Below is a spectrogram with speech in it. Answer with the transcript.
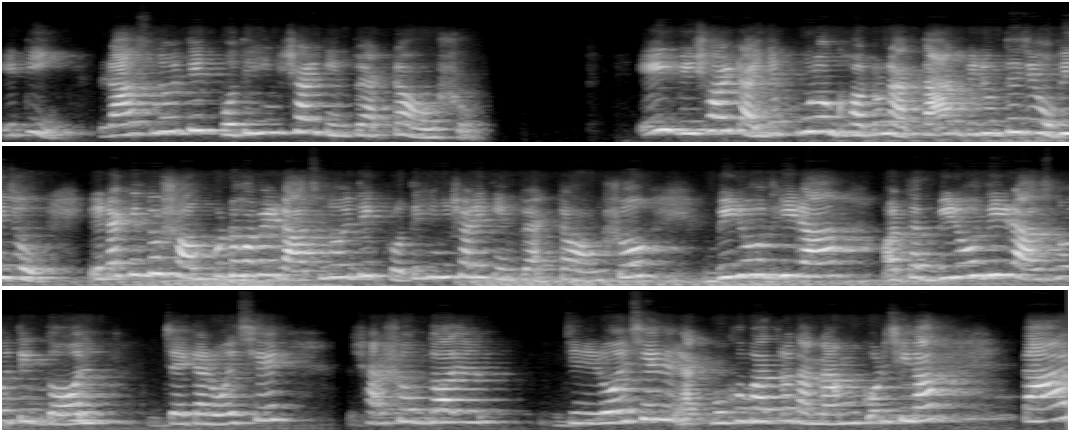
এটি রাজনৈতিক প্রতিহিংসার কিন্তু একটা অংশ। এই বিষয়টাই যে পুরো ঘটনা তার বিরুদ্ধে যে অভিযোগ, এটা কিন্তু সম্পূর্ণভাবে রাজনৈতিক প্রতিহিংসারই কিন্তু একটা অংশ। বিরোধীরা, অর্থাৎ বিরোধী রাজনৈতিক দল যেটা রয়েছে, শাসক দল যিনি রয়েছেন, এক মুখপাত্র তার নাম করছি না, তার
